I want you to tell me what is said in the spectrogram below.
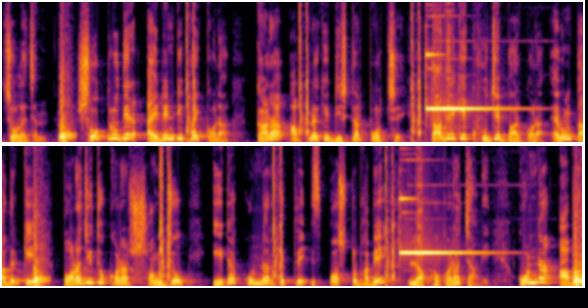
চলেছেন। শত্রুদের আইডেন্টিফাই করা, কারা আপনাকে ডিস্টার্ব করছে, তাদেরকে খুঁজে বার করা এবং তাদেরকে পরাজিত করার সংযোগ, এটা কন্যার ক্ষেত্রে স্পষ্টভাবে লক্ষ্য করা যাবে। কন্যা আবার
